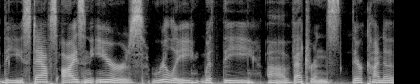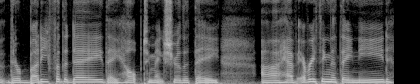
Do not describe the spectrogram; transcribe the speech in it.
the staff's eyes and ears, really, with the uh, veterans. They're kind of their buddy for the day. They help to make sure that they uh, have everything that they need.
